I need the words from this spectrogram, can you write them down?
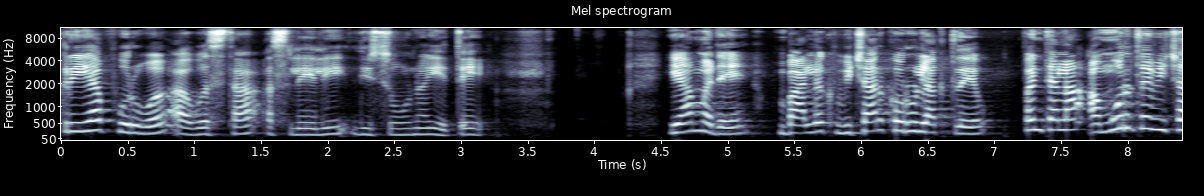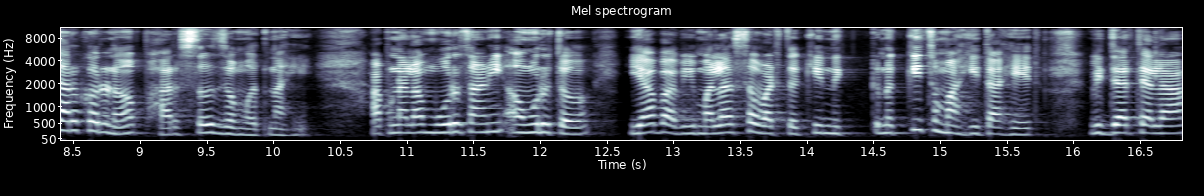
क्रियापूर्व अवस्था असलेली दिसून येते. यामध्ये बालक विचार करू लागते पण त्याला अमूर्त विचार करणं फारसं जमत नाही. आपणाला मूर्त आणि अमूर्त या बाबी मला असं वाटतं की निक नक्कीच माहीत आहेत. विद्यार्थ्याला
